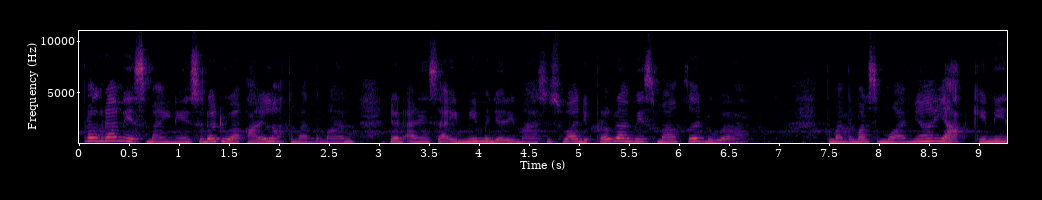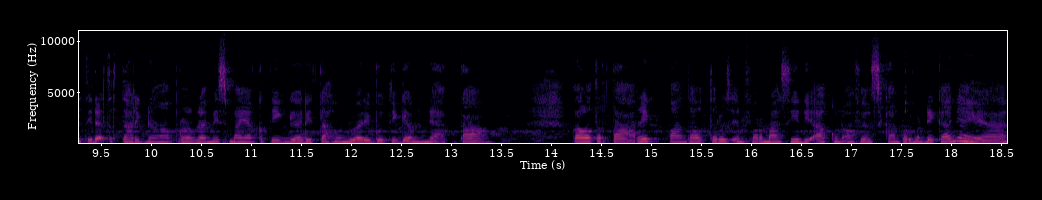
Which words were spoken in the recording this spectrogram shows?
Program ISMA ini sudah dua kali loh teman-teman, dan Anissa ini menjadi mahasiswa di program ISMA kedua. Teman-teman semuanya yakin nih tidak tertarik dengan program ISMA yang ketiga di tahun 2003 mendatang. Kalau tertarik, pantau terus informasi di akun official Kampur Merdekanya ya.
